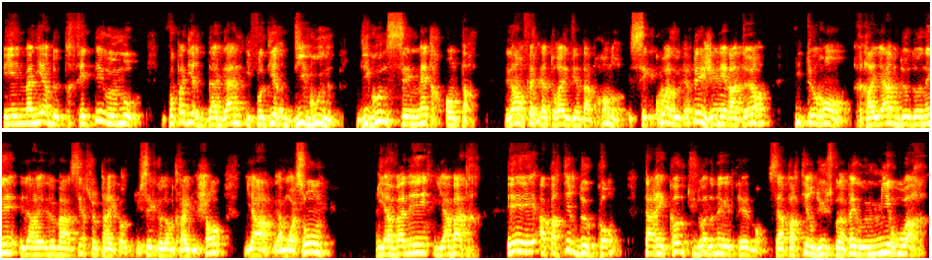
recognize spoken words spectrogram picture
et il y a une manière de traiter le mot. Il ne faut pas dire Dagan, il faut dire Digoun. Digoun, c'est mettre en tas. Là, en fait, la Torah, vient d'apprendre, c'est quoi le fait générateur qui te rend rayav de donner le maaser sur ta récolte. Tu sais que dans le travail du champ, il y a la moisson, il y a vanner, il y a battre. Et à partir de quand ta récolte, tu dois donner les prélèvements? C'est à partir du ce qu'on appelle le miroir.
